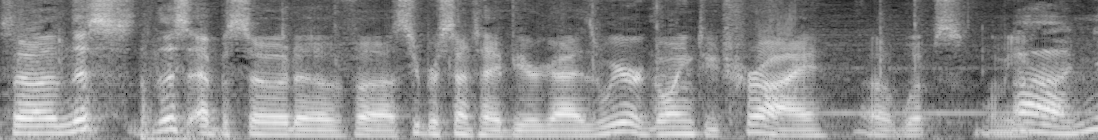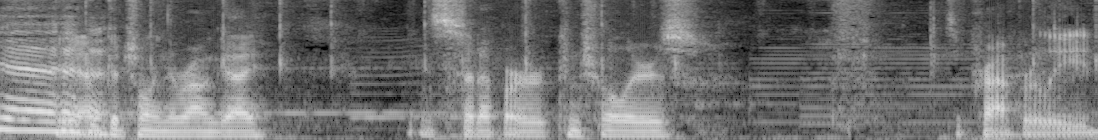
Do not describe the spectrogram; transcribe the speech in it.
So in this this episode of uh, Super Sentai Beer Guys, we are going to try. Oh, whoops! Let me. Oh, Yeah, I'm controlling the wrong guy. Let's set up our controllers to properly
